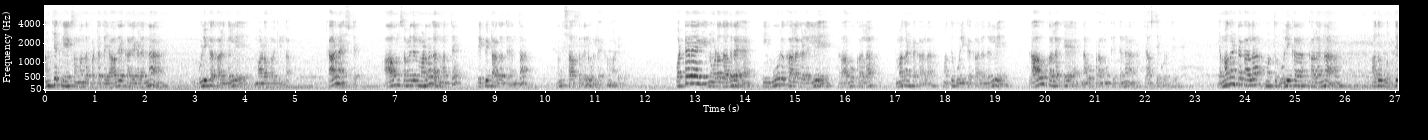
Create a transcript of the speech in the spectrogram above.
ಅಂತ್ಯಕ್ರಿಯೆಗೆ ಸಂಬಂಧಪಟ್ಟಂಥ ಯಾವುದೇ ಕಾರ್ಯಗಳನ್ನು ಗುಳಿಕ ಕಾಲದಲ್ಲಿ ಮಾಡೋ ಹಾಗಿಲ್ಲ. ಕಾರಣ ಇಷ್ಟೇ. ಆ ಒಂದು ಸಮಯದಲ್ಲಿ ಮಾಡಿದಾಗ ಅದು ಮತ್ತೆ ರಿಪೀಟ್ ಆಗುತ್ತೆ ಅಂತ ಒಂದು ಶಾಸ್ತ್ರದಲ್ಲಿ ಉಲ್ಲೇಖ ಮಾಡಿದೆ. ಒಟ್ಟಾರೆಯಾಗಿ ನೋಡೋದಾದರೆ ಈ ಮೂರು ಕಾಲಗಳಲ್ಲಿ ರಾಹುಕಾಲ ಯಮಗಂಟ ಕಾಲ ಮತ್ತು ಗುಳಿಕ ಕಾಲದಲ್ಲಿ ರಾಹು ಕಾಲಕ್ಕೆ ನಾವು ಪ್ರಾಮುಖ್ಯತೆನ ಜಾಸ್ತಿ ಕೊಡ್ತೀವಿ. ಯಮಗಂಟ ಕಾಲ ಮತ್ತು ಗುಳಿಕ ಕಾಲನ ಅದು ಉದ್ದೇ,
